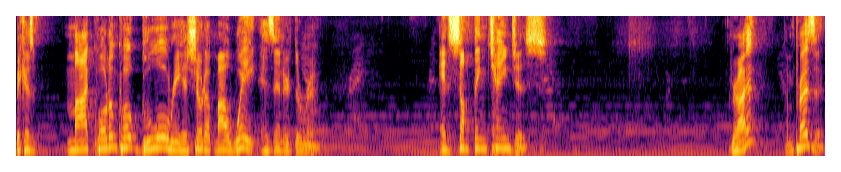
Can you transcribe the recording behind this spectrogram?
Because my quote unquote glory has showed up. My weight has entered the room. And something changes. Right? I'm present.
